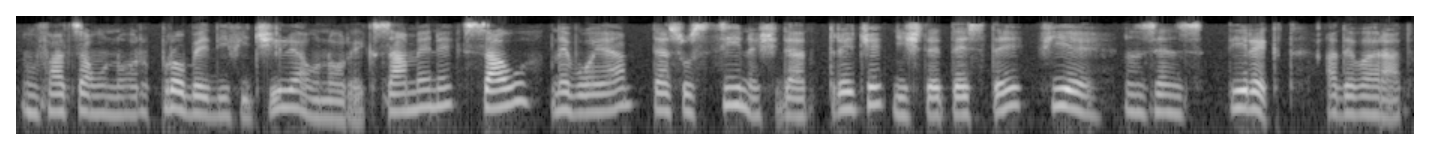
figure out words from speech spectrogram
în fața unor probe dificile, a unor examene sau nevoia de a susține și de a trece niște teste, fie în sens direct, adevărat,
